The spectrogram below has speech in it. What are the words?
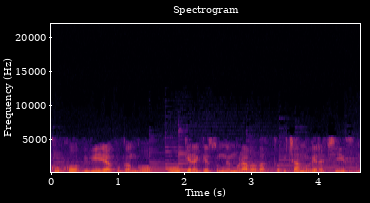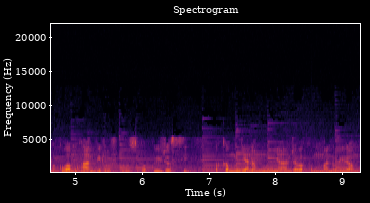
kuko bibiri iravuga ngo ugerageza umwe muri aba bato icyamubera cyiza. Ni uko bamuhambira urusyo ku ijosi bakamujyana mu nyanja bakamumanuriramo.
